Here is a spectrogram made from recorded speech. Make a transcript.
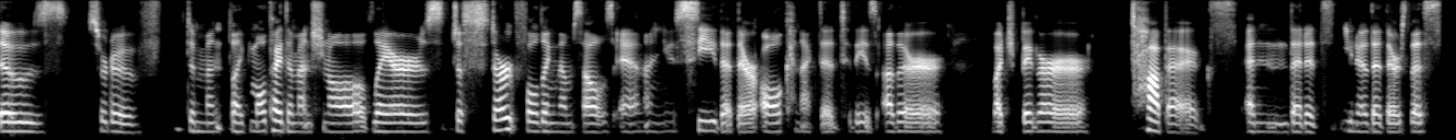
those sort of dim- like multi-dimensional layers just start folding themselves in and you see that they're all connected to these other much bigger topics and that it's you know that there's this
